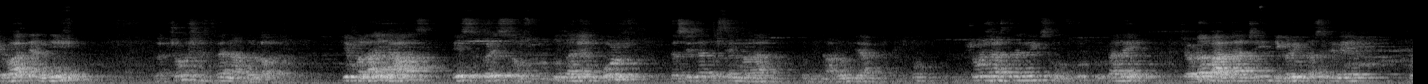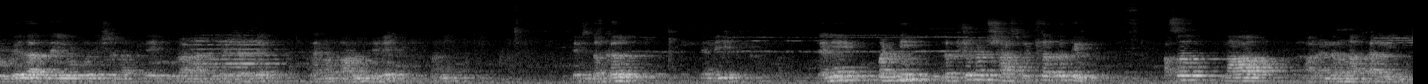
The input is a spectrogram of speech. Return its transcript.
तेव्हा त्यांनी लक्ष्मणशास्त्र्यांना बोलावलं की मला या हे सगळे संस्कृत उतारे गुण जसेच्या तसे मला तुम्ही काढून द्या. लक्ष्मणशास्त्र्यांनी संस्कृत उतारे जडभागाची निगडीत असलेले ऋग्वेदातले उपनिषदातले पुराणातले याच्यातले त्यांना काढून दिले आणि त्याची दखल त्यांनी घेतली. त्यांनी पंडित लक्ष्मण शास्त्री तर्कतीर्थ असं नाव आनंदनाथांनी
